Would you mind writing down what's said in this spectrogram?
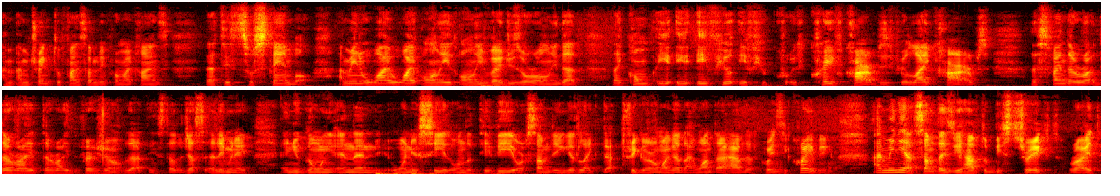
I'm, I'm trying to find something for my clients that is sustainable. I mean, why why only only veggies or only that? Like, com- i- i- if you if you crave carbs, if you like carbs, let's find the right the right the right version of that instead of just eliminate. And you going and then when you see it on the TV or something, you get like that trigger. Oh my God, I want to have that crazy craving. I mean, yeah, sometimes you have to be strict, right?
